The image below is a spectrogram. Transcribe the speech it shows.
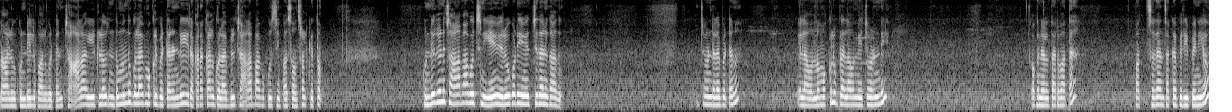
నాలుగు కుండీలు పాల్గొట్టాను. చాలా వీటిలో ఇంతకుముందు గులాబీ మొక్కలు పెట్టానండి. రకరకాల గులాబీలు చాలా బాగా పూసినాయి పది సంవత్సరాల క్రితం. కుండీలోనే చాలా బాగా వచ్చినాయి. ఏం ఎరువు కూడా ఏమి వచ్చేదాని కాదు. చూడండి ఎలా పెట్టాను. ఇలా ఉన్న మొక్కలు ఇప్పుడు ఎలా ఉన్నాయి చూడండి. ఒక నెల తర్వాత పచ్చగా చక్కగా పెరిగిపోయినాయో.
